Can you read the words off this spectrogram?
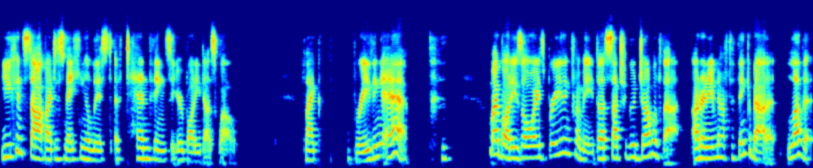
You can start by just making a list of 10 things that your body does well, like breathing air. My body's always breathing for me. It does such a good job of that. I don't even have to think about it. Love it.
